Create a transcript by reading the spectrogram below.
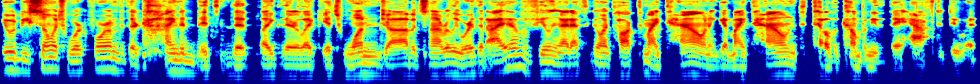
it would be so much work for them that they're kind of it's that like they're like it's one job it's not really worth it i have a feeling i'd have to go and talk to my town and get my town to tell the company that they have to do it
